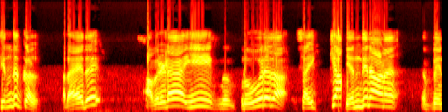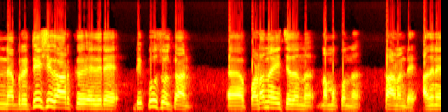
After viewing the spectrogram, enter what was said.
ഹിന്ദുക്കൾ അതായത് അവരുടെ ഈ ക്രൂരത സഹിക്കാൻ എന്തിനാണ് പിന്നെ ബ്രിട്ടീഷുകാർക്ക് എതിരെ ടിപ്പു സുൽത്താൻ പട നയിച്ചതെന്ന് നമുക്കൊന്ന് കാണണ്ടേ? അതിന്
